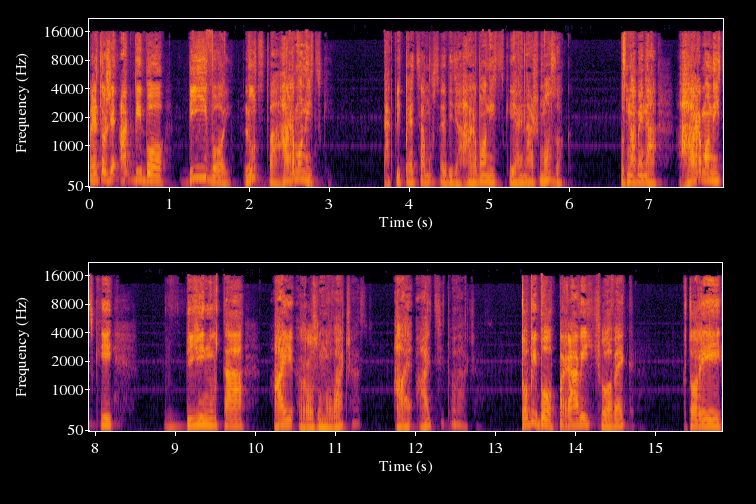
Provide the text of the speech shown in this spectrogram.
Pretože ak by bol vývoj ľudstva harmonický, tak by predsa musel byť harmonický aj náš mozog. To znamená harmonicky vyvinutá aj rozumová časť, ale aj citová časť. To by bol pravý človek, ktorý, e,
